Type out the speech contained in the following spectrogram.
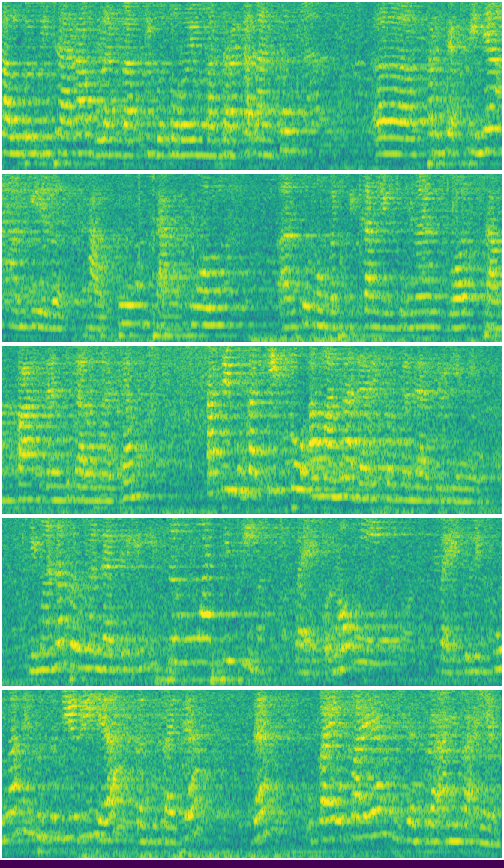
kalau berbicara bulan bakti gotong royong masyarakat langsung e, persepsinya ambil sapu, cangkul untuk membersihkan lingkungan, got, sampah dan segala macam. Tapi bukan itu amanah dari Permendagri ini. Di mana Permendagri ini semua sisi, baik ekonomi, baik itu lingkungan itu sendiri ya, tentu saja, dan upaya-upaya kesejahteraan rakyat,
